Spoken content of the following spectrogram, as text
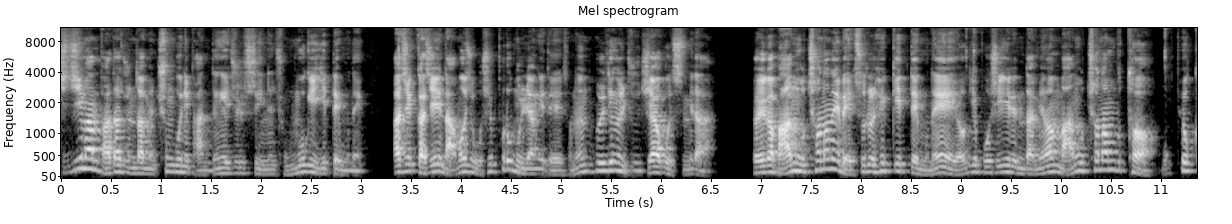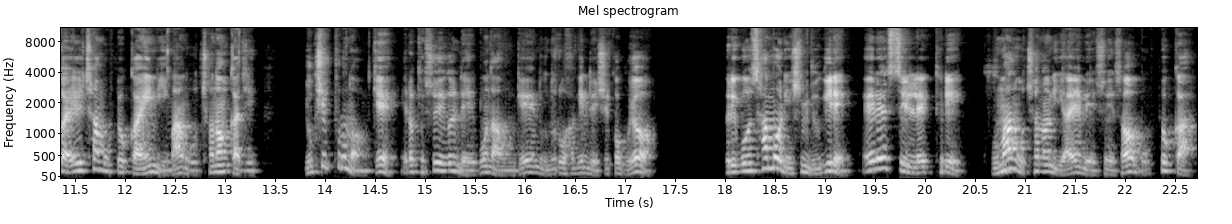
지지만 받아준다면 충분히 반등해 줄 수 있는 종목이기 때문에 아직까지 나머지 50% 물량에 대해서는 홀딩을 유지하고 있습니다. 저희가 15,000원에 매수를 했기 때문에 여기 보시게 된다면 15,000원부터 목표가 1차 목표가인 25,000원까지 60% 넘게 이렇게 수익을 내고 나온 게 눈으로 확인되실 거고요. 그리고 3월 26일에 LS 일렉트릭 95,000원 이하의 매수해서 목표가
